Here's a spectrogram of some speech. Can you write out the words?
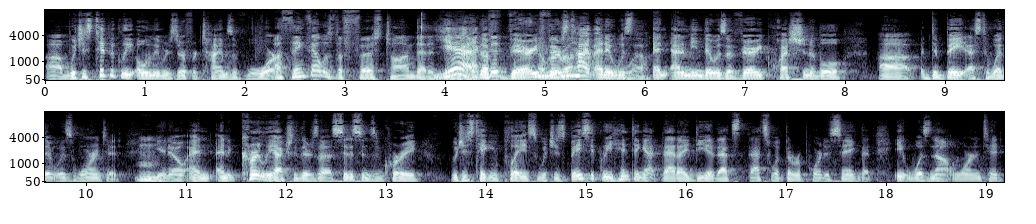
um, which is typically only reserved for times of war. I think that was the first time that had Yeah, the very first time, and it was, Wow. and, and I mean, there was a very questionable uh, debate as to whether it was warranted. Hmm. You know, and and currently, actually, there's a citizens' inquiry which is taking place, which is basically hinting at that idea. That's that's what the report is saying that it was not warranted.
